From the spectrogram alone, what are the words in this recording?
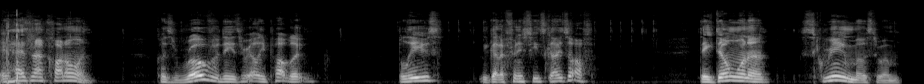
it has not caught on. Because rove of the Israeli public believes we got to finish these guys off. They don't want to scream, most of them,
